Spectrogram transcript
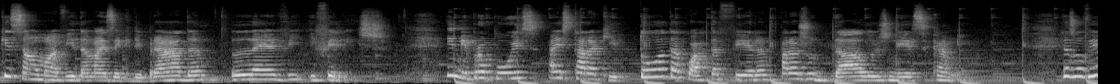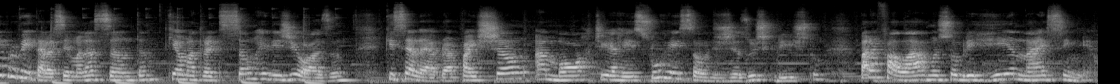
que são uma vida mais equilibrada, leve e feliz. E me propus a estar aqui toda quarta-feira para ajudá-los nesse caminho. Resolvi aproveitar a Semana Santa, que é uma tradição religiosa que celebra a paixão, a morte e a ressurreição de Jesus Cristo, para falarmos sobre renascimento.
